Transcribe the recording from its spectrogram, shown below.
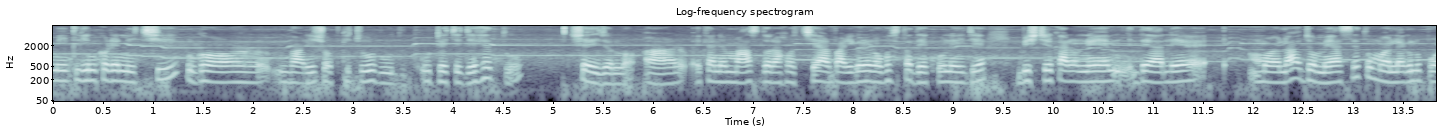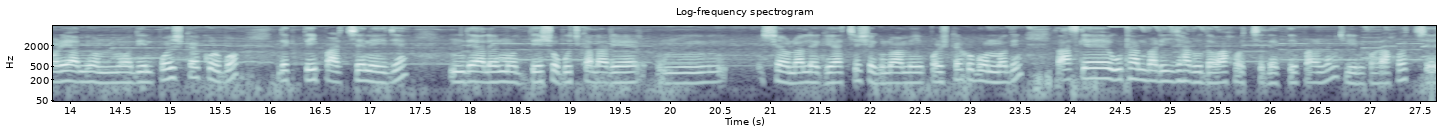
আমি ক্লিন করে নিচ্ছি, ঘর, বাড়ি সব কিছু রোদ উঠেছে যেহেতু। সেই জন্য। আর এখানে মাছ ধরা হচ্ছে। আর বাড়িঘরের অবস্থা দেখুন, এই যে বৃষ্টির কারণে দেয়ালে ময়লা জমে আছে। তো ময়লাগুলো পরে আমি অন্য দিন পরিষ্কার করব। দেখতেই পারছেন এই যে দেয়ালের মধ্যে সবুজ কালারের শ্যাওলা লেগে আছে। সেগুলো আমি পরিষ্কার করব অন্যদিন। তো আজকে উঠান বাড়ি ঝাড়ু দেওয়া হচ্ছে, দেখতেই পারলেন, ক্লিন করা হচ্ছে।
